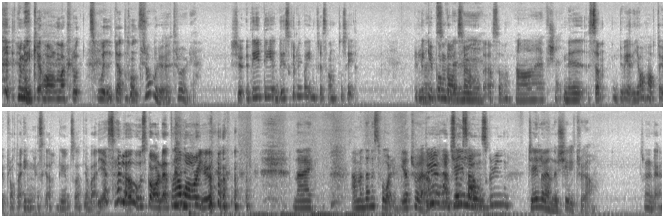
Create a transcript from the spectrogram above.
hur mycket har hon varit och tweakat hos? Tror du? Tror du det? Det, det, det skulle ju vara intressant att se. Du ligger ju på en badstrand. ni- Alltså. Ja, i och för sig. Nej, sen, du vet, jag hatar ju att prata engelska. Det är ju inte så att jag bara Yes, hello Scarlett, how are you? Nej. Ja, men den är svår. Jag tror... Do you have some sunscreen? J.Lo är ändå chill tror jag. Tror du det?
